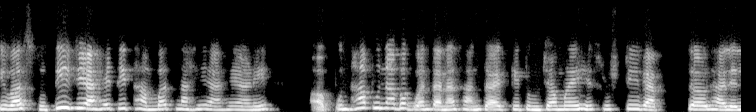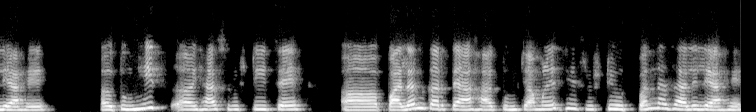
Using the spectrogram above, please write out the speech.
किंवा स्तुती जी आहे ती थांबत नाही आहे. आणि पुन्हा पुन्हा भगवंतांना सांगतायत की तुमच्यामुळे ही सृष्टी व्याप्त झालेली आहे. तुम्हीच ह्या सृष्टीचे पालन करते आहात. तुमच्यामुळेच ही सृष्टी उत्पन्न झालेली आहे.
